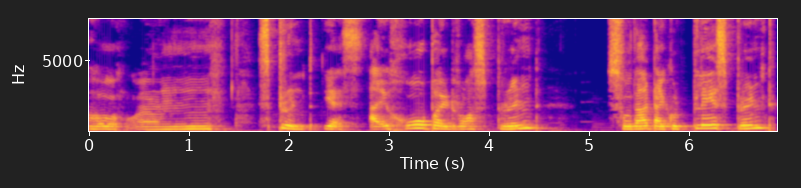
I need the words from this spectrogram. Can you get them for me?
Oh, um, sprint. Yes, I hope I draw sprint so that I could play sprint,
